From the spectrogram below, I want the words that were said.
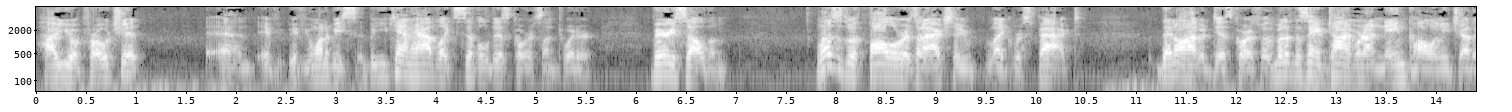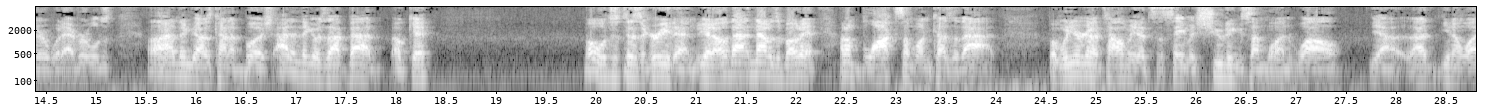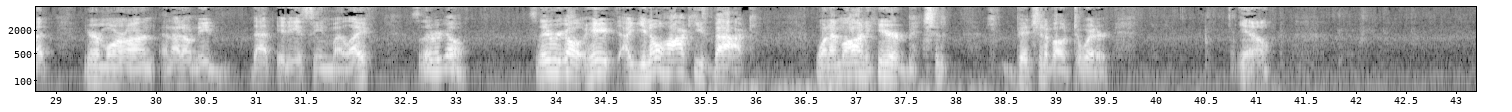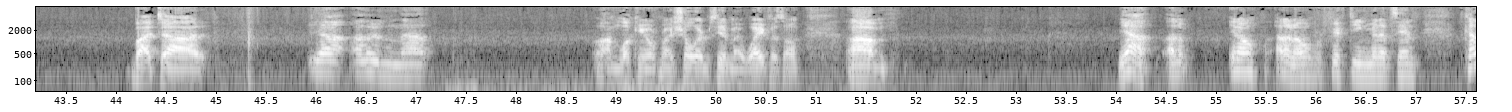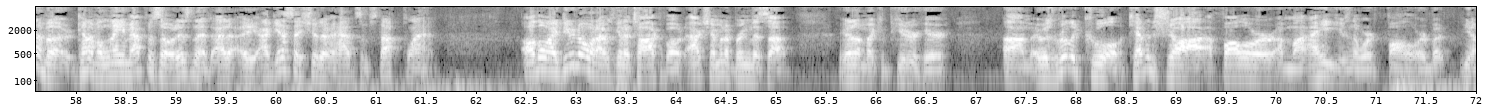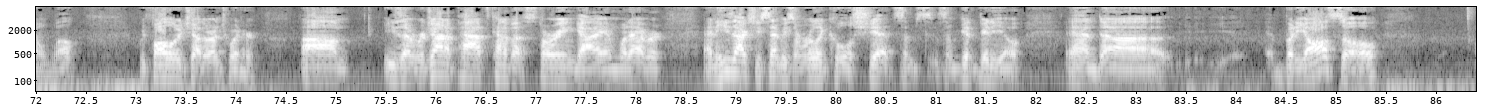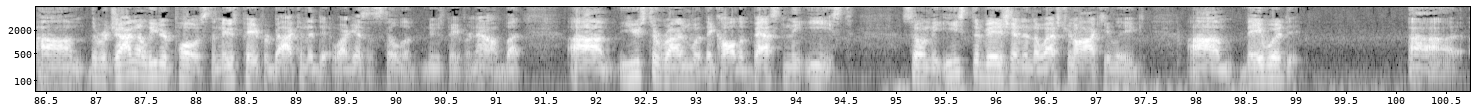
How you approach it, and if if you want to be, but you can't have like civil discourse on Twitter. Very seldom, unless it's with followers that I actually like respect. Then I'll have a discourse with them. But at the same time, we're not name calling each other or whatever. We'll just, oh, I think that was kind of Bush. I didn't think it was that bad. Okay. Well, we'll just disagree then. You know that, and that was about it. I don't block someone because of that. But when you're going to tell me it's the same as shooting someone, well, yeah, I, you know what? You're a moron, and I don't need that idiocy in my life. So there we go. So there we go. Hey, uh, you know hockey's back when I'm on here bitching, bitching about Twitter. You know. But, uh, yeah, other than that, well, I'm looking over my shoulder to see if my wife is home. Um, yeah, I don't, you know, I don't know. We're 15 minutes in. Kind of a kind of a lame episode, isn't it? I, I, I guess I should have had some stuff planned. Although I do know what I was going to talk about. Actually, I'm going to bring this up. I got it on my computer here. Um, it was really cool. Kevin Shaw, a follower of mine. I hate using the word follower, but you know, well, we follow each other on Twitter. Um, he's a Regina Pats kind of a historian guy and whatever. And he's actually sent me some really cool shit, some some good video. And uh, but he also um, the Regina Leader Post, the newspaper back in the day. Well, I guess it's still the newspaper now, but um, used to run what they call the best in the East. So in the East Division in the Western Hockey League, um, they would uh,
